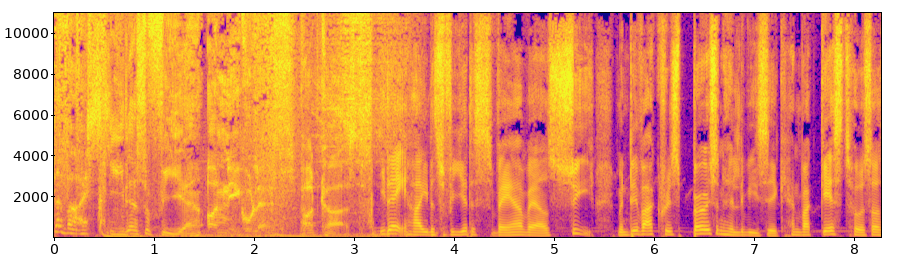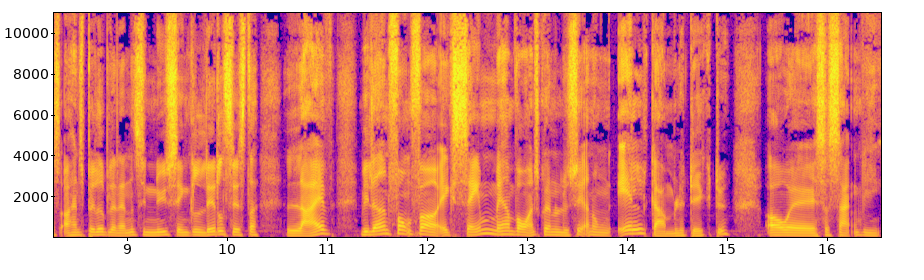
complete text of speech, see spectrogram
The Voice. Ida, Sofia og Nikolas podcast. I dag har Ida Sofia desværre været syg, men det var Chris Burson heldigvis ikke. Han var gæst hos os, og han spillede blandt andet sin nye single Little Sister live. Vi lavede en form for eksamen med ham, hvor han skulle analysere nogle el gamle digte, og øh, så sang vi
